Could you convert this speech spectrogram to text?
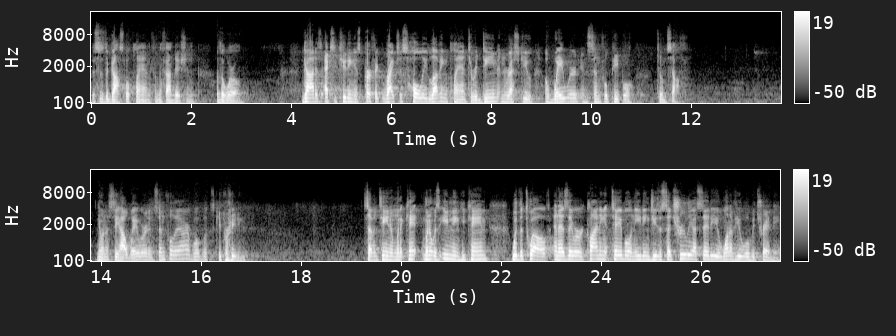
This is the gospel plan from the foundation of the world. God is executing his perfect, righteous, holy, loving plan to redeem and rescue a wayward and sinful people to himself. You want to see how wayward and sinful they are? Well, let's keep reading. 17 And when it, came, when it was evening, he came with the twelve. And as they were reclining at table and eating, Jesus said, Truly I say to you, one of you will betray me,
